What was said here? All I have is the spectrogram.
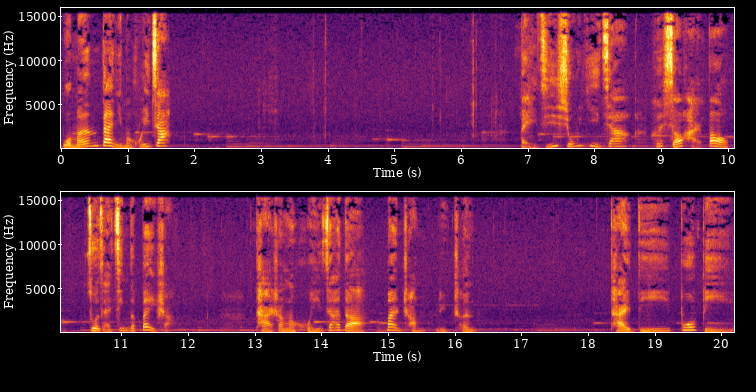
我们带你们回家。’”北极熊一家和小海豹坐在鲸的背上，踏上了回家的。漫长旅程，泰迪、波比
